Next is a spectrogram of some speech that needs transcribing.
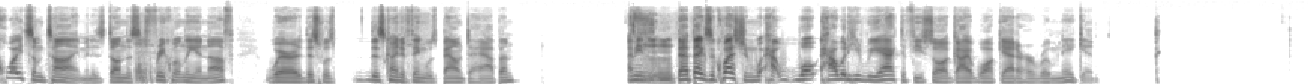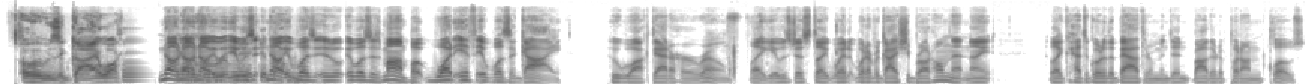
quite some time and has done this frequently enough where this was this kind of thing was bound to happen. I mean, Mhm. that begs the question: how what, how would he react if he saw a guy walk out of her room naked? Oh, it was a guy walking. No, no, no. It, it was naked? no. It was it, it was his mom. But what if it was a guy who walked out of her room? Like it was just like what, whatever guy she brought home that night, like had to go to the bathroom and didn't bother to put on clothes.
